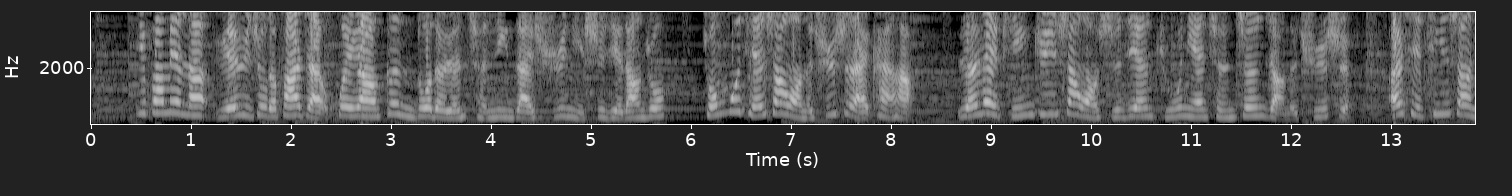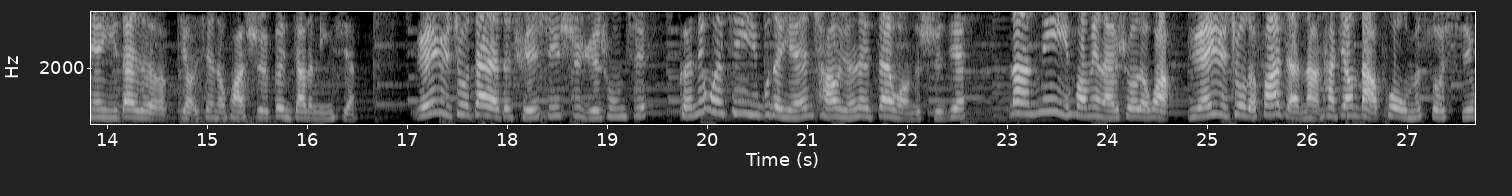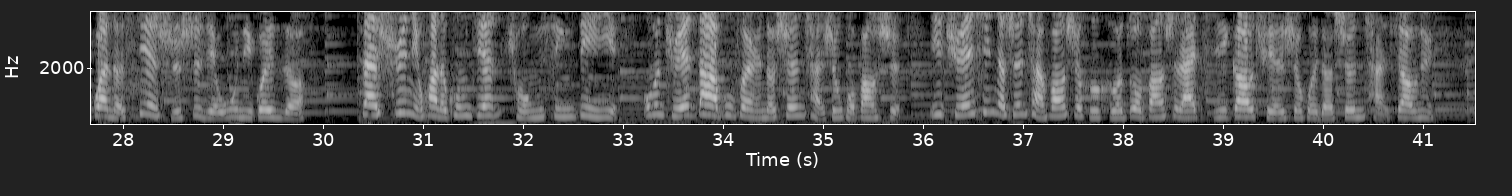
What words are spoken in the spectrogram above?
一方面呢，元宇宙的发展会让更多的人沉浸在虚拟世界当中。从目前上网的趋势来看，哈，人类平均上网时间逐年呈增长的趋势，而且青少年一代的表现的话是更加的明显。元宇宙带来的全新视觉冲击，肯定会进一步的延长人类在网的时间。那另一方面来说的话，元宇宙的发展呢，它将打破我们所习惯的现实世界物理规则，在虚拟化的空间重新定义我们绝大部分人的生产生活方式，以全新的生产方式和合作方式来提高全社会的生产效率。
